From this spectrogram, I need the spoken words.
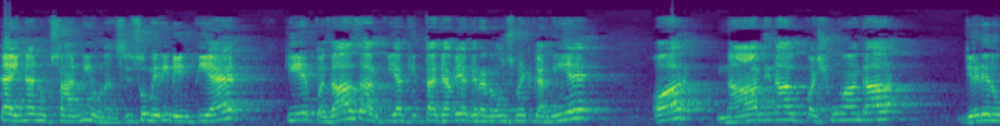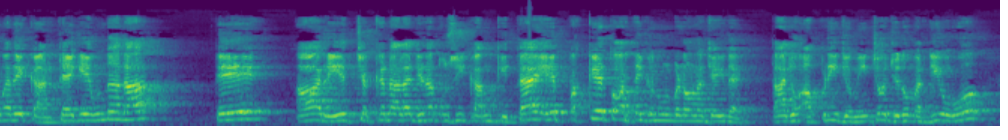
ਤਾਂ ਇਹਨਾਂ ਨੁਕਸਾਨ ਨਹੀਂ ਹੋਣਾ ਸੀ। ਸੋ ਮੇਰੀ ਬੇਨਤੀ ਹੈ ਕਿ ਇਹ 50000 ਰੁਪਇਆ ਕੀਤਾ ਜਾਵੇ, ਅਗਰ ਅਨਾਉਂਸਮੈਂਟ ਕਰਨੀ ਹੈ। ਔਰ ਨਾਲ ਦੀ ਨਾਲ ਪਸ਼ੂਆਂ ਦਾ, ਜਿਹੜੇ ਲੋਕਾਂ ਦੇ ਘਰ ਟੈਗੇ ਉਹਨਾਂ ਦਾ, ਤੇ ਆ ਰੇਤ ਚੱਕਣ ਵਾਲਾ ਜਿਹੜਾ ਤੁਸੀਂ ਕੰਮ ਕੀਤਾ ਹੈ, ਇਹ ਪੱਕੇ ਤੌਰ ਤੇ ਕਾਨੂੰਨ ਬਣਾਉਣਾ ਚਾਹੀਦਾ ਹੈ, ਤਾਂ ਜੋ ਆਪਣੀ ਜ਼ਮੀਨ ਚੋਂ ਜਦੋਂ ਮਰਜ਼ੀ ਉਹ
